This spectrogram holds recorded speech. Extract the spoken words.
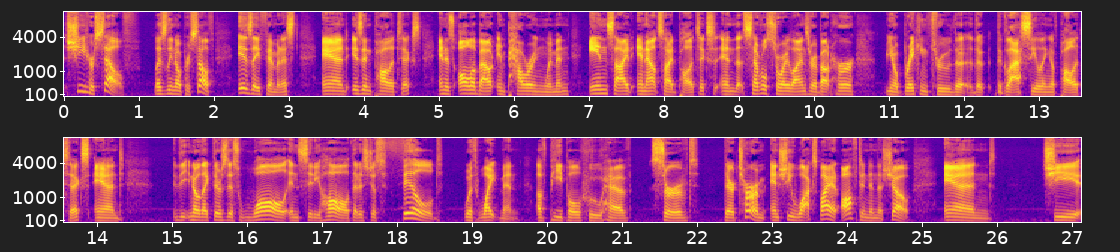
she herself, Leslie Knope herself, is a feminist and is in politics and is all about empowering women inside and outside politics. And several storylines are about her, you know, breaking through the, the, the glass ceiling of politics and the, you know, like there's this wall in City Hall that is just filled with white men of people who have served their term, and she walks by it often in the show, and she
